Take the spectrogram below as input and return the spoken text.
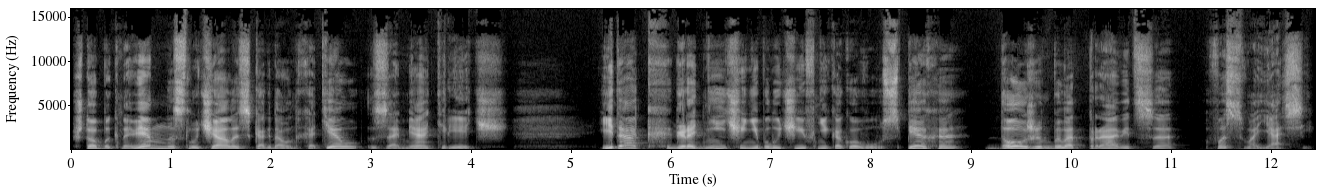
что обыкновенно случалось, когда он хотел замять речь. Итак, городничий, не получив никакого успеха, должен был отправиться во свояси.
